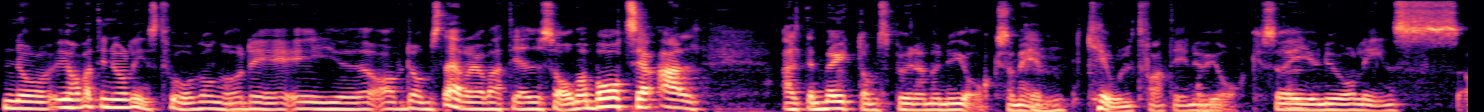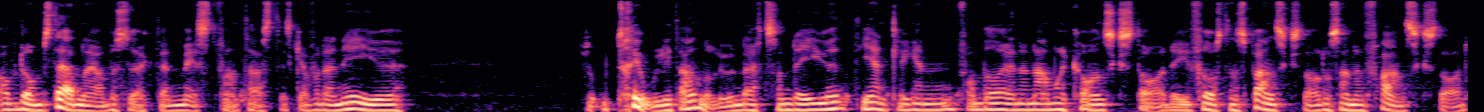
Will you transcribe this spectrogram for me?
No, jag har varit i New Orleans två gånger och det är ju av de städer jag varit i USA. Om man bortser all, allt det mytomspunna med New York som är mm. coolt för att det är New York. Så är ju New Orleans av de städerna jag besökt den mest fantastiska. För den är ju så otroligt annorlunda eftersom det är ju inte egentligen från början en amerikansk stad. Det är ju först en spansk stad och sen en fransk stad.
